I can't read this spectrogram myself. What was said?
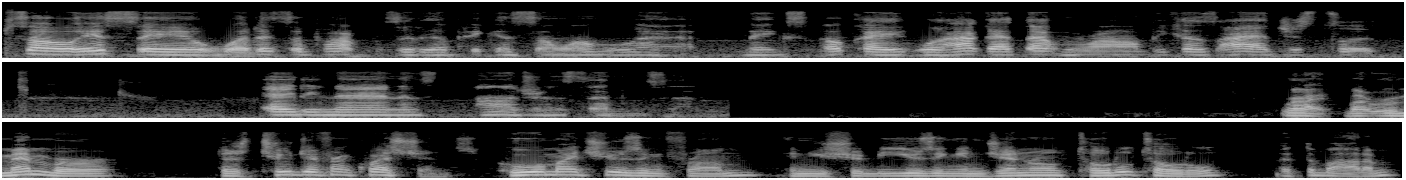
So it said, what is the probability of picking someone who had makes okay, well I got that one wrong because I had just took eighty nine and hundred and seventy seven. Right. But remember, there's two different questions. Who am I choosing from? And you should be using in general total total at the bottom.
